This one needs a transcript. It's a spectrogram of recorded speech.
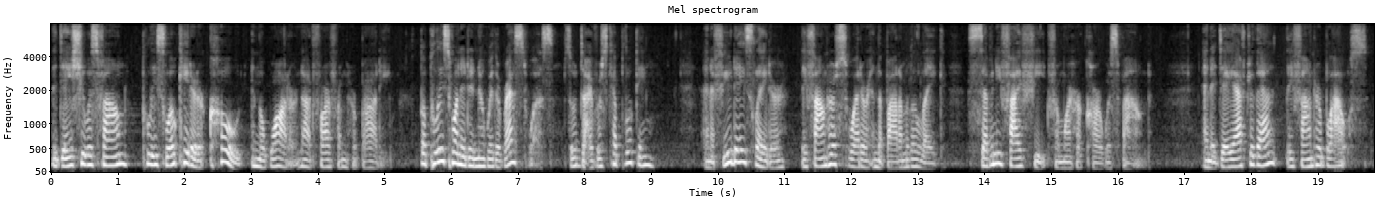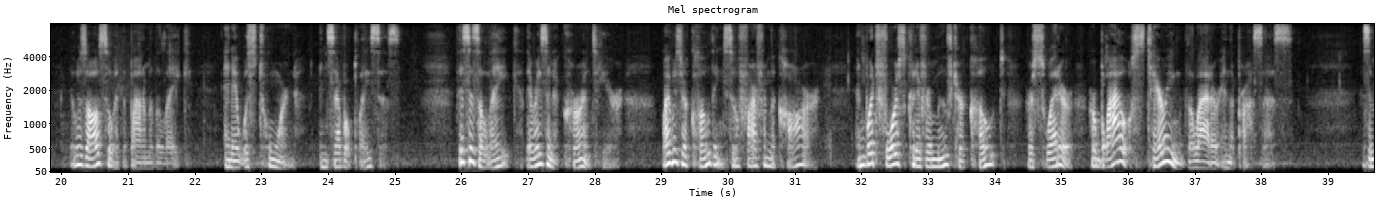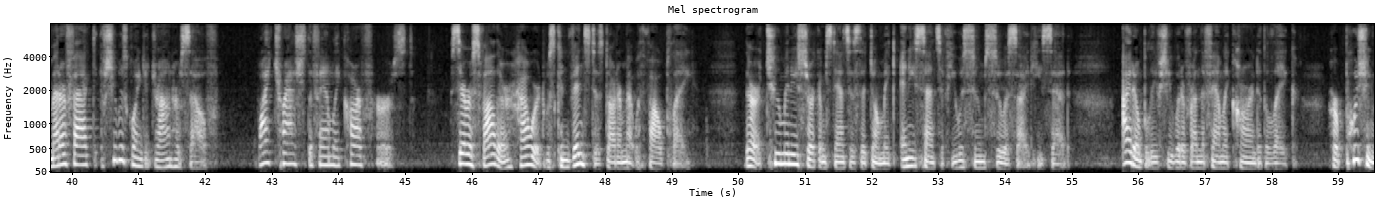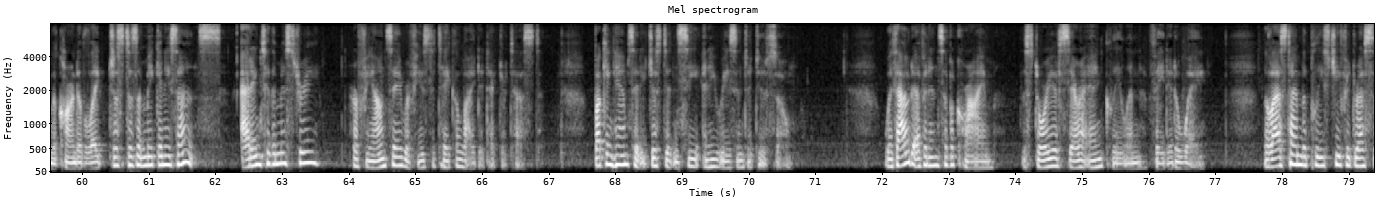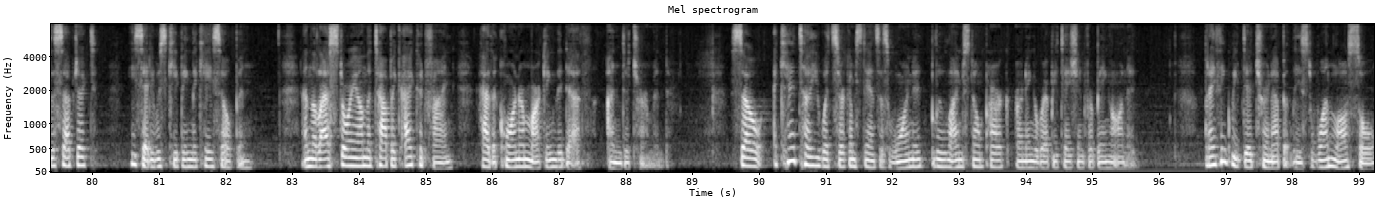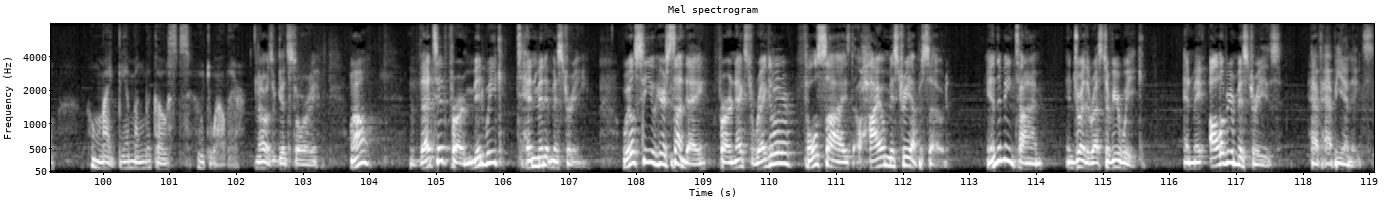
The day she was found, police located her coat in the water not far from her body. But police wanted to know where the rest was, so divers kept looking. And a few days later, they found her sweater in the bottom of the lake, 75 feet from where her car was found. And a day after that, they found her blouse. It was also at the bottom of the lake, and it was torn in several places. This is a lake. There isn't a current here. Why was her clothing so far from the car? And what force could have removed her coat, her sweater, her blouse, tearing the latter in the process? As a matter of fact, if she was going to drown herself, why trash the family car first? Sarah's father, Howard, was convinced his daughter met with foul play. There are too many circumstances that don't make any sense if you assume suicide, he said. I don't believe she would have run the family car into the lake. Her pushing the car into the lake just doesn't make any sense. Adding to the mystery, her fiance refused to take a lie detector test. Buckingham said he just didn't see any reason to do so. Without evidence of a crime, the story of Sarah Ann Cleland faded away. The last time the police chief addressed the subject, he said he was keeping the case open. And the last story on the topic I could find had the coroner marking the death undetermined. So I can't tell you what circumstances warranted Blue Limestone Park earning a reputation for being haunted. But I think we did turn up at least one lost soul who might be among the ghosts who dwell there. That was a good story. Well, that's it for our midweek 10 minute mystery. We'll see you here Sunday for our next regular, full sized Ohio mystery episode. In the meantime, enjoy the rest of your week, and may all of your mysteries have happy endings.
